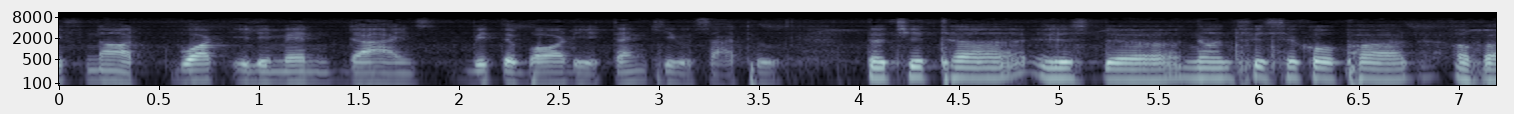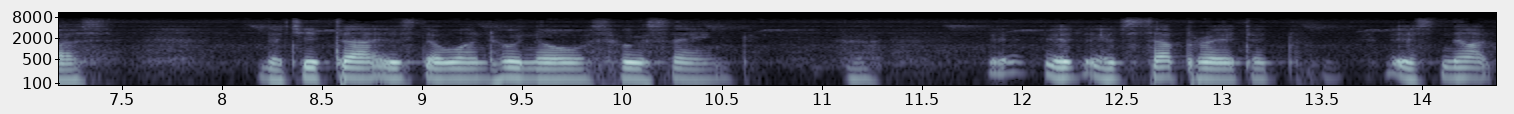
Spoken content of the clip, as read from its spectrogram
If not what element dies with the body Thank you Sadhu The citta is the non-physical part of us The citta is the one who knows who think uh, it, it's separated It's not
